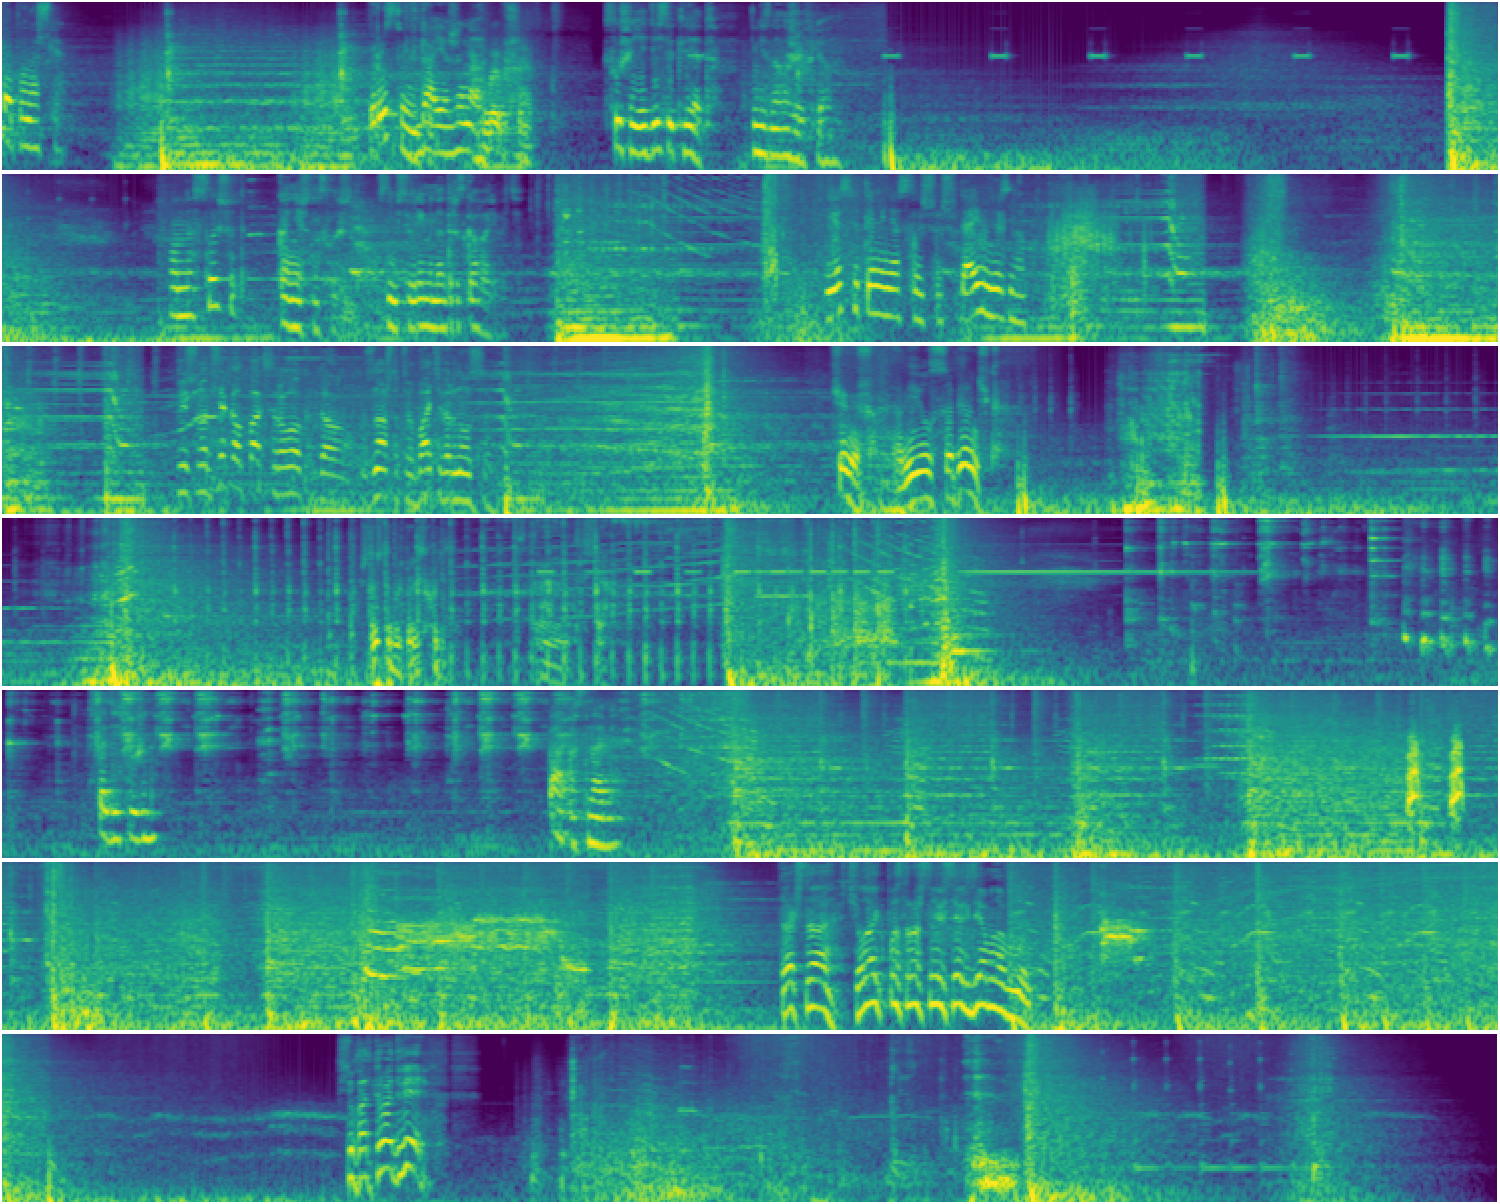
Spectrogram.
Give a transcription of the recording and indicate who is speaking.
Speaker 1: папу нашли? Вы родственники?
Speaker 2: Да, я жена.
Speaker 3: Бывшая.
Speaker 2: Слушай, я 10 лет не знала, жив ли он.
Speaker 1: Он нас слышит?
Speaker 2: Конечно, слышит. С ним все время надо разговаривать.
Speaker 1: Если ты меня слышишь, дай мне знак.
Speaker 4: Миша вообще колпак сорвал, когда он узнал, что твой батя вернулся.
Speaker 5: Че, Миш, объявился соперничек?
Speaker 3: Что с тобой происходит? Странно это все.
Speaker 2: Садись ужинать. Папа с нами.
Speaker 5: Так что человек пострашнее всех демонов будет.
Speaker 4: Ксюха, открой дверь! Thank you.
